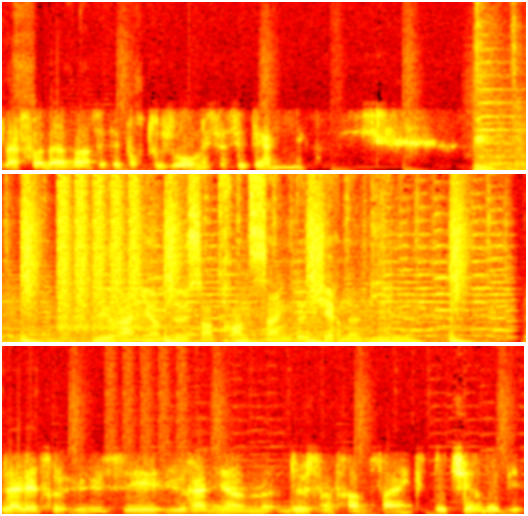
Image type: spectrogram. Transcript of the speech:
la fois d'avant, c'était pour toujours, mais ça s'est terminé. U. L'uranium 235 de Tchernobyl. La lettre U, c'est l'uranium 235 de Tchernobyl.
